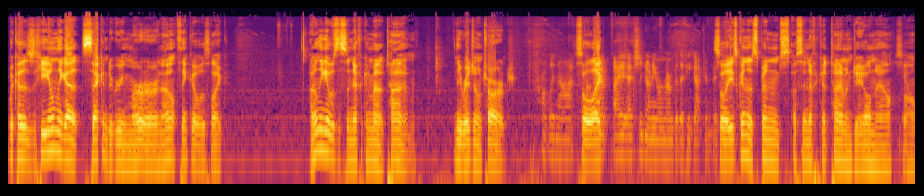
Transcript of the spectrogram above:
because he only got second degree murder, and I don't think it was like, I don't think it was a significant amount of time. The original charge. Probably not. So, like- I, I actually don't even remember that he got convicted. So he's gonna spend a significant time in jail now. So, Yeah.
